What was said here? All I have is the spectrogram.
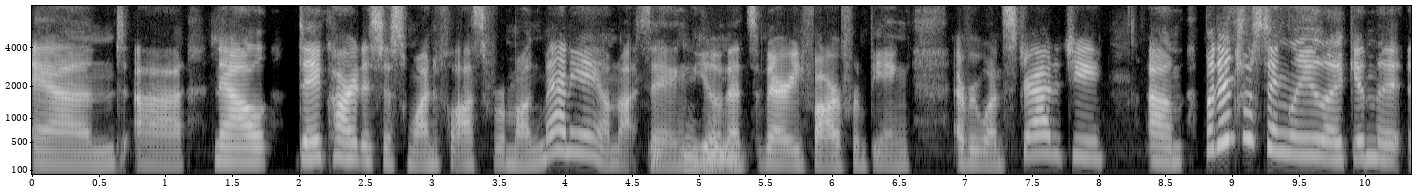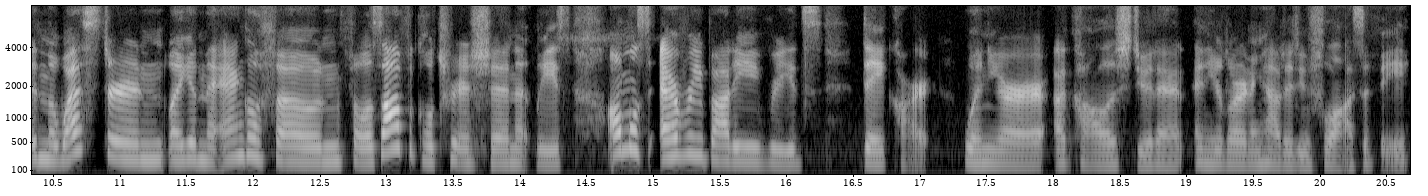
And uh, now Descartes is just one philosopher among many. I'm not saying, mm-hmm. you know, mm-hmm. that's very far from being everyone's strategy. Um, but interestingly, like in the in the Western, like in the Anglophone philosophical tradition, at least, almost everybody reads Descartes when you're a college student and you're learning how to do philosophy.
